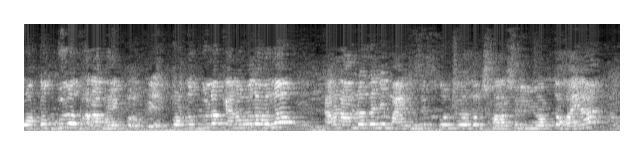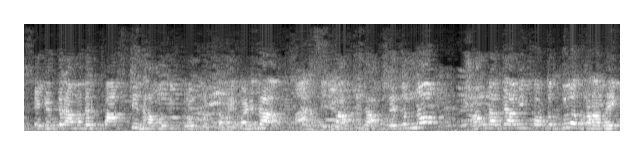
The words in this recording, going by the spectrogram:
কতকগুলো ধারাবাহিক প্রক্রিয়া। কতকগুলো কেন বলা হলো? কারণ আমরা জানি মাইটোসিস কোষ বিভাজন সরাসরি বিভক্ত হয় না। এক্ষেত্রে আমাদের পাঁচটি ধাপ অতিক্রম করতে হয়। কয়টি ধাপ? পাঁচটি ধাপ। সেজন্য সংজ্ঞাতে আমি কতকগুলো ধারাবাহিক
